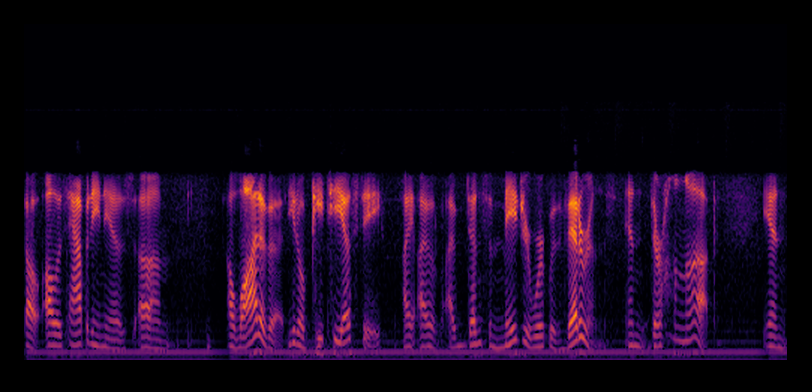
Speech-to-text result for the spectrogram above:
So all that's happening is um a lot of it you know PTSD I I've, I've done some major work with veterans and they're hung up. In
